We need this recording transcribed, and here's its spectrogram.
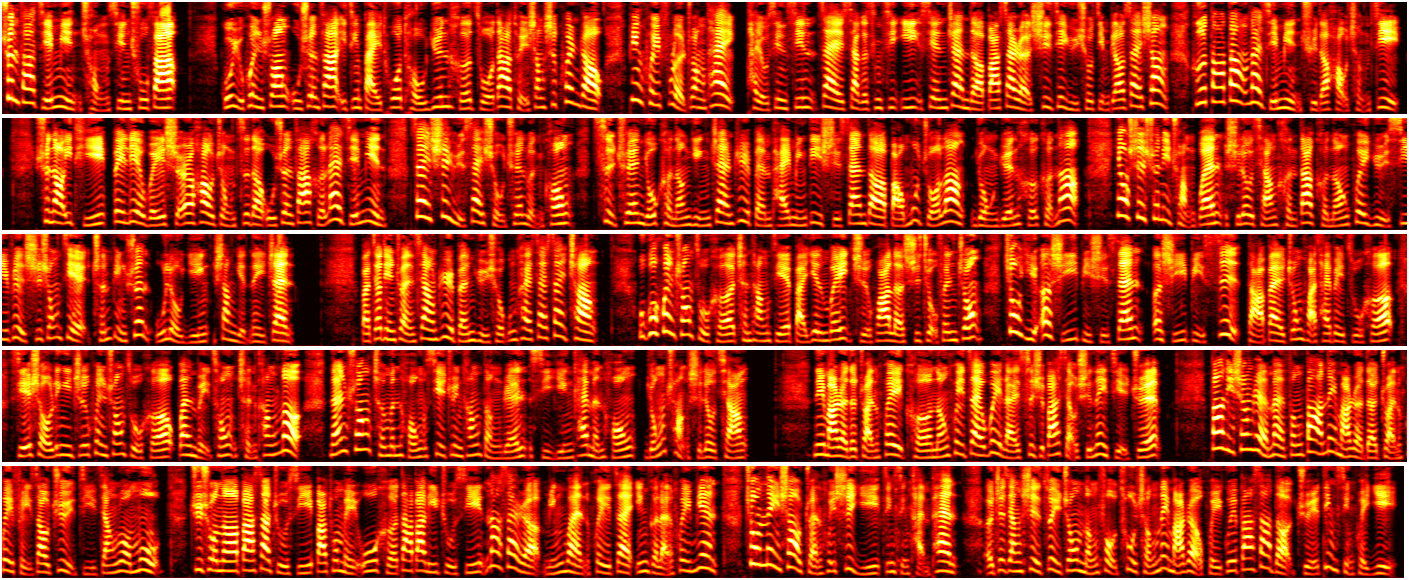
顺发解敏重新出发。国羽混双吴顺发已经摆脱头晕和左大腿伤势困扰，并恢复了状态。他有信心在下个星期一先战的巴塞尔世界羽球锦标赛上和搭档赖洁敏取得好成绩。顺道一提，被列为十二号种子的吴顺发和赖洁敏在世羽赛首圈轮空，次圈有可能迎战日本排名第十三的宝木卓浪、永原和可娜。要是顺利闯关，十六强很大可能会与昔日师兄姐陈炳顺、吴柳莹上演内战。把焦点转向日本羽球公开赛赛场，我国混双组合陈唐杰、白燕威只花了十九分钟，就以二十一比十三、二十一比四打败中华台北组合，携手另一支混双组合万伟聪、陈康乐，男双陈文宏、谢俊康等人喜迎开门红，勇闯十六强。内马尔的转会可能会在未来四十八小时内解决。巴黎圣日耳曼风霸内马尔的转会肥皂剧即将落幕。据说呢，巴萨主席巴托美乌和大巴黎主席纳塞尔明晚会在英格兰会面，就内少转会事宜进行谈判。而这将是最终能否促成内马尔回归巴萨的决定性会议。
